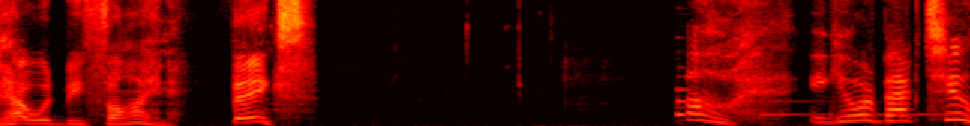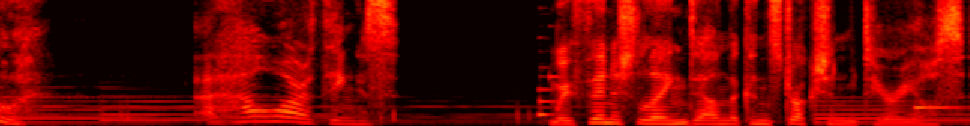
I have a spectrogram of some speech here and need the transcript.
That would be fine. Thanks. Oh, you're back too. How are things? We finished laying down the construction materials.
